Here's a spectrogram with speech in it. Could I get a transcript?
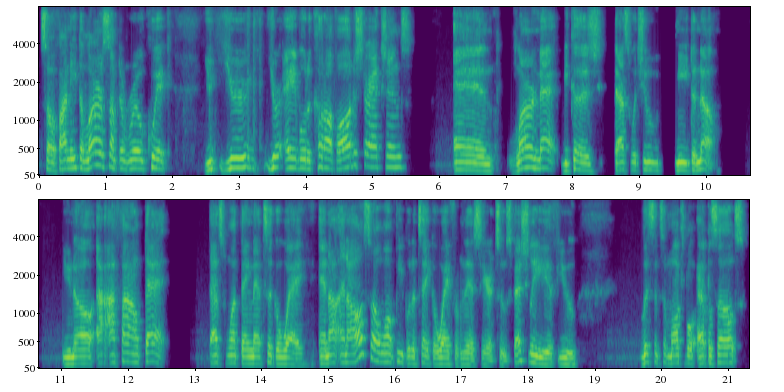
So if I need to learn something real quick, you you're you're able to cut off all distractions and learn that because that's what you need to know. You know, I, I found that that's one thing that took away. And I and I also want people to take away from this here too, especially if you listen to multiple episodes.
